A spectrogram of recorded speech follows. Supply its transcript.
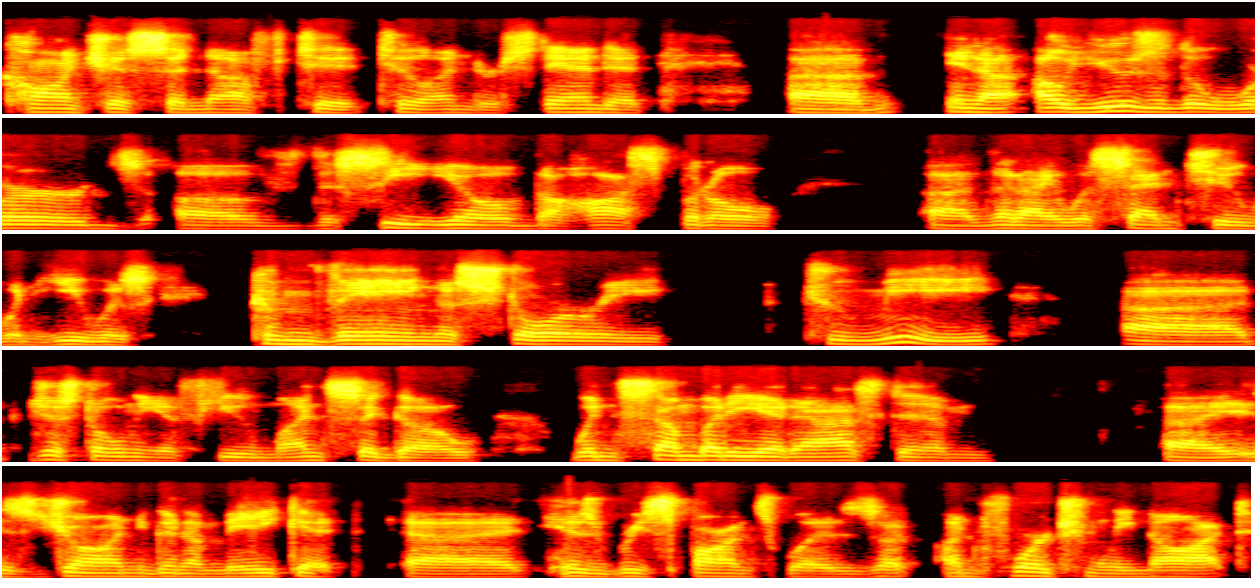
conscious enough to to understand it. Um, and I'll use the words of the CEO of the hospital uh, that I was sent to when he was conveying a story to me uh, just only a few months ago when somebody had asked him, uh, "Is John going to make it?" Uh, his response was, uh, "Unfortunately, not."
